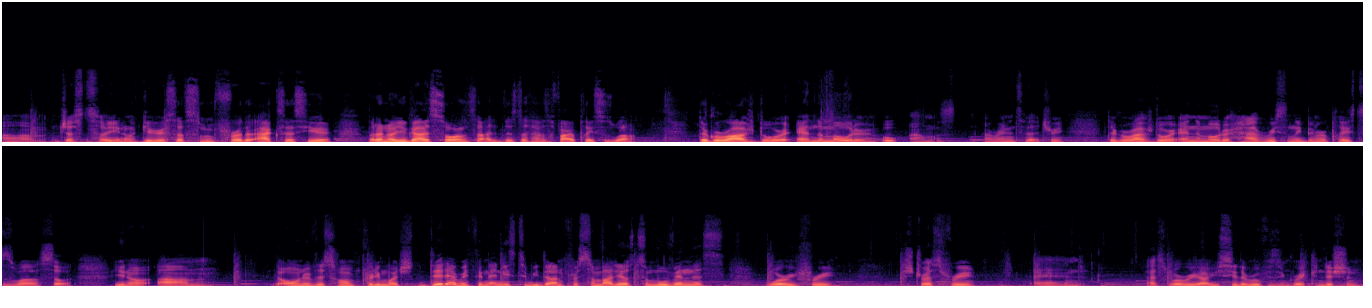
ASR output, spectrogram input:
um, just so you know give yourself some further access here. But i know you guys saw inside that this does have a fireplace as well. The garage door and the motor oh i almost i ran into that tree. The garage door and the motor have recently been replaced as well. So you know um, the owner of this home pretty much did everything that needs to be done for somebody else to move in this. Worry free stress free and that's where we are. You see the roof is in great condition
